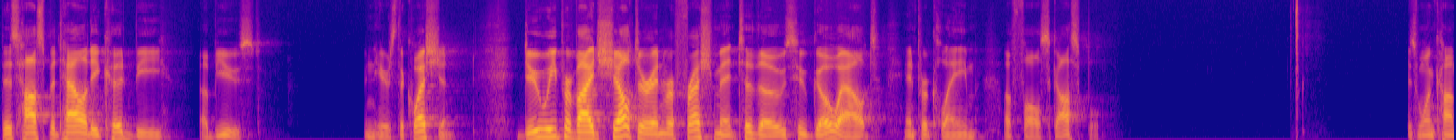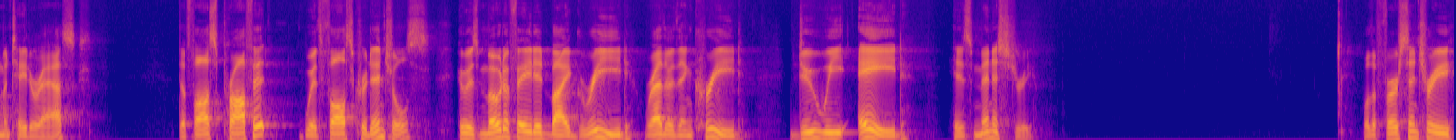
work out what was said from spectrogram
this hospitality could be abused. And here's the question Do we provide shelter and refreshment to those who go out and proclaim a false gospel. As one commentator asked, the false prophet with false credentials, who is motivated by greed rather than creed, do we aid his ministry? Well, the first century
